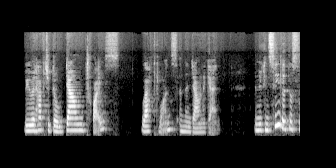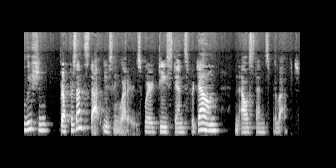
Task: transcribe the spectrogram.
we would have to go down twice, left once, and then down again. And you can see that the solution represents that using letters, where D stands for down and L stands for left.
